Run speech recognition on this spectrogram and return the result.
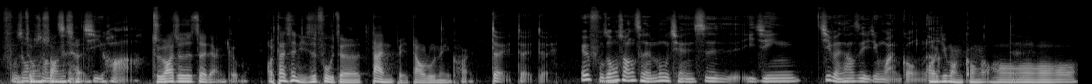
府中双城计划，主要就是这两个嘛。哦，但是你是负责淡北道路那一块？对对对，因为府中双城目前是已经基本上是已经完工了，哦，已经完工了。哦。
